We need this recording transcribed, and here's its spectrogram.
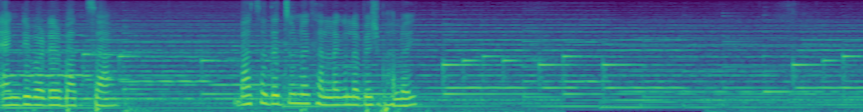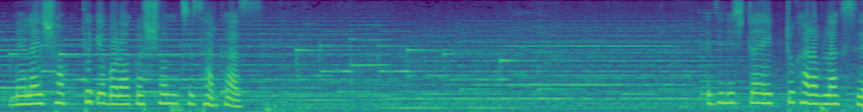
অ্যাংরি বার্ডের বাচ্চা। বাচ্চাদের জন্য খেলনাগুলো বেশ ভালোই। মেলায় সব থেকে বড় আকর্ষণ হচ্ছে সার্কাস। এই জিনিসটা একটু খারাপ লাগছে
